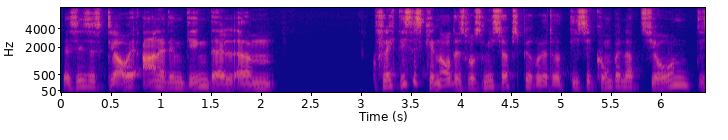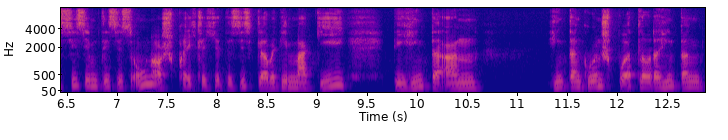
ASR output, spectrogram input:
Das ist es, glaube ich, auch nicht. Im Gegenteil, ähm, vielleicht ist es genau das, was mich selbst berührt hat. Diese Kombination, das ist eben dieses Unaussprechliche. Das ist, glaube ich, die Magie, die hinter einem, hinter einem guten Sportler oder hinter einem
